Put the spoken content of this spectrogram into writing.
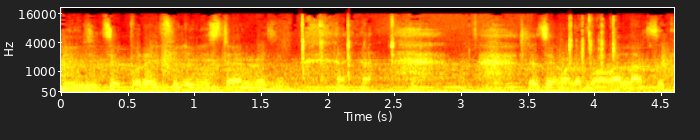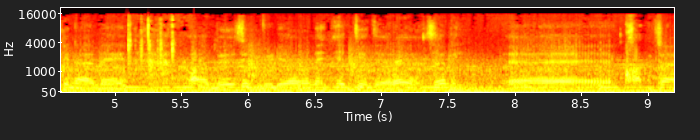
Music चाहिँ पुरै फिल्म स्टाइलमा छ त्यो चाहिँ मलाई बवाल लाग्छ किनभने म्युजिक भिडियो पनि यति धेरै हुन्छ नि खतरा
